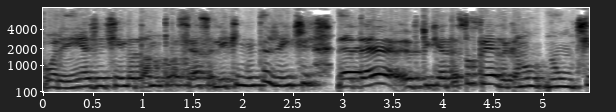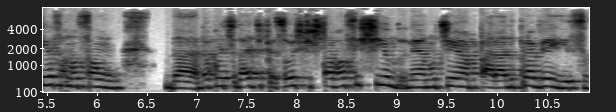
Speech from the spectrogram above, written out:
Porém, a gente ainda está no processo ali que muita gente, né, até eu fiquei até surpresa, que eu não, não tinha essa noção da, da quantidade de pessoas que estavam assistindo, né? Eu não tinha parado para ver isso.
